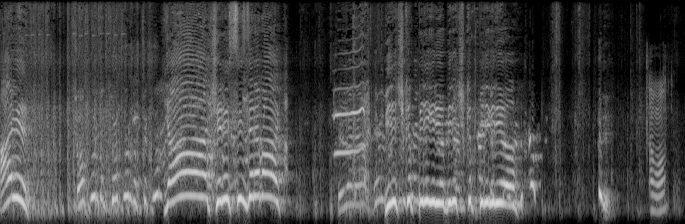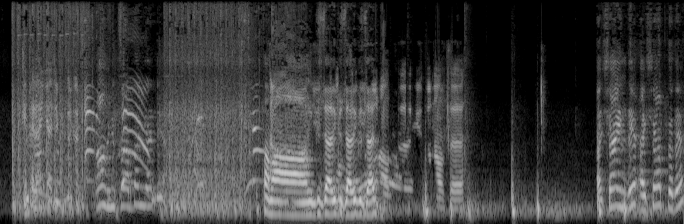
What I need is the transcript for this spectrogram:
Hayır. Çok vurdum çok vurdum vur. Ya şerefsizlere bak. Biri çıkıp biri giriyor. Biri çıkıp biri giriyor. Tamam. Tepeden gelecek. Ah yukarıdan geldi ya. Tamam güzel güzel güzel. 116. 116. Aşağı indi aşağı atladı.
